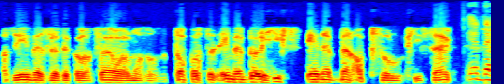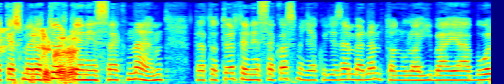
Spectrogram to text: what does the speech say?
az évezredek alatt felhalmozott tapasztalat. Én ebből hisz, én ebben abszolút hiszek. Érdekes, mert hiszek a történészek arra... nem. Tehát a történészek azt mondják, hogy az ember nem tanul a hibájából,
